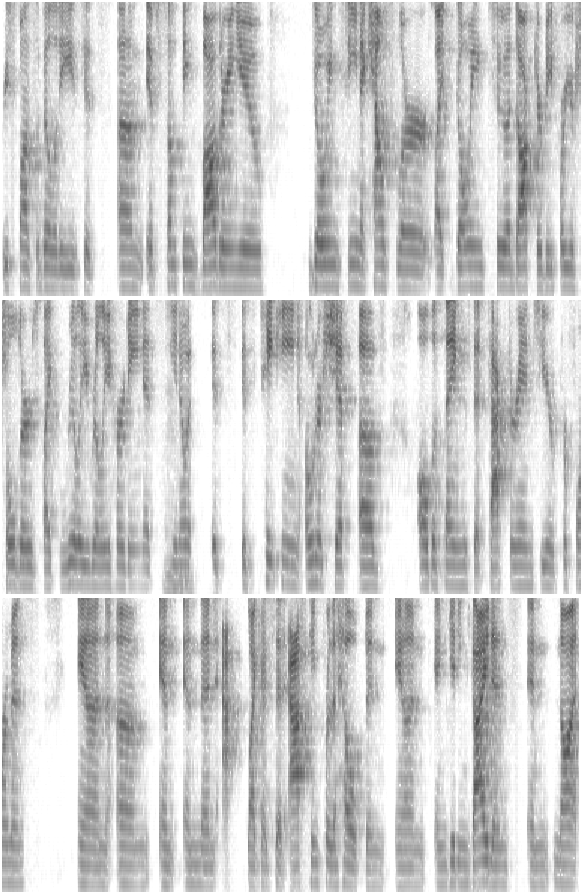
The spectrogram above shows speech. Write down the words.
responsibilities. It's um, if something's bothering you, going seeing a counselor, like going to a doctor before your shoulders like really really hurting. It's mm-hmm. you know mm-hmm. it's it's taking ownership of all the things that factor into your performance and um, and and then like I said, asking for the help and and and getting guidance and not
